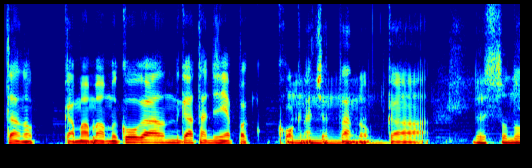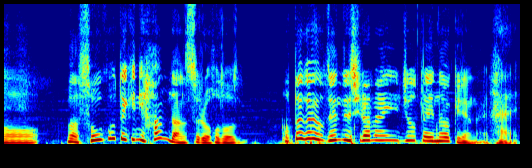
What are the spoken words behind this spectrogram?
たのか、まあまあ、向こう側が単純にやっぱ怖くなっちゃったのか、だしその、まあ、総合的に判断するほど、お互いを全然知らない状態なわけじゃない。はい。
